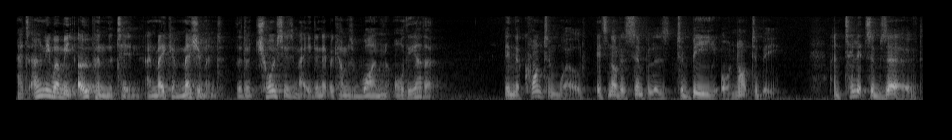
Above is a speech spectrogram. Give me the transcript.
It's only when we open the tin and make a measurement that a choice is made and it becomes one or the other. In the quantum world, it's not as simple as to be or not to be. Until it's observed,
